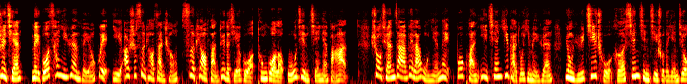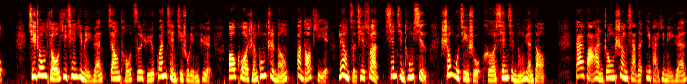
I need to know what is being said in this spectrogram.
日前，美国参议院委员会以二十四票赞成、四票反对的结果通过了无尽前沿法案，授权在未来五年内拨款一千一百多亿美元用于基础和先进技术的研究，其中有一千亿美元将投资于关键技术领域，包括人工智能、半导体、量子计算、先进通信、生物技术和先进能源等。该法案中剩下的一百亿美元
